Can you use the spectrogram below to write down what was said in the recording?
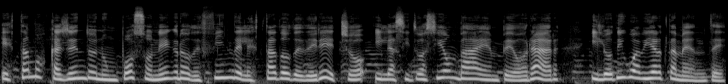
Estamos cayendo en un pozo negro de fin del Estado de Derecho y la situación va a empeorar, y lo digo abiertamente,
